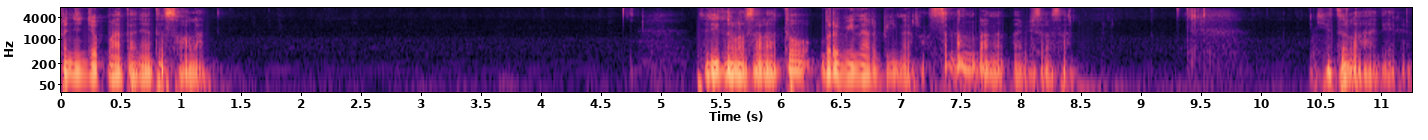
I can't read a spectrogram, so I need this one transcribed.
penyejuk matanya itu salat. jadi kalau sholat tuh berbinar-binar. Senang banget Nabi SAW gitulah hadirin.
